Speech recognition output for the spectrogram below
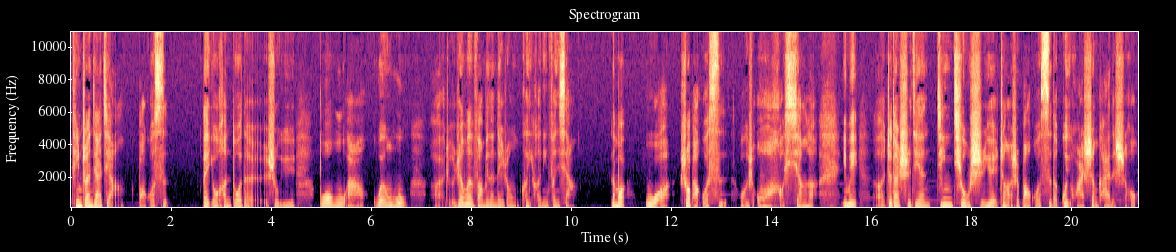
听专家讲，保国寺，哎，有很多的属于博物啊、文物啊，这个人文方面的内容可以和您分享。那么我说保国寺，我会说哇，好香啊！因为呃这段时间金秋十月，正好是保国寺的桂花盛开的时候，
